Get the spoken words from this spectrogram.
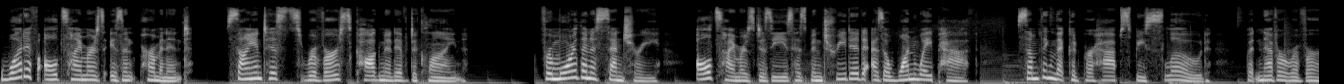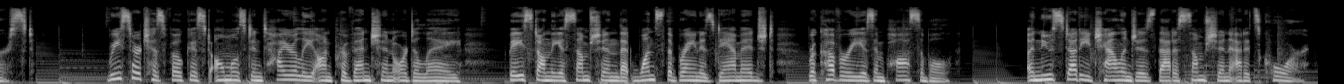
What if Alzheimer's isn't permanent? Scientists reverse cognitive decline. For more than a century, Alzheimer's disease has been treated as a one way path, something that could perhaps be slowed, but never reversed. Research has focused almost entirely on prevention or delay, based on the assumption that once the brain is damaged, recovery is impossible. A new study challenges that assumption at its core.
